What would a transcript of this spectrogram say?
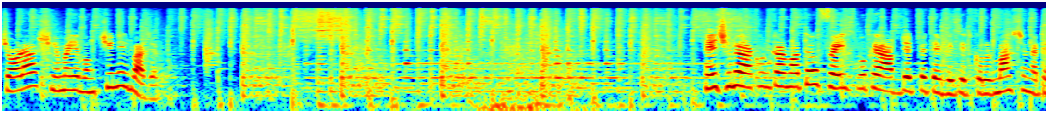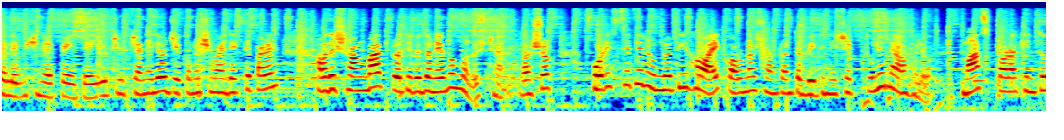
চড়া, সেমাই এবং চিনির বাজারে। এই ছিল এখনকার মতো। ফেসবুকে আপডেট পেতে ভিজিট করুন মাছরাঙ্গা টেলিভিশনের পেজে ইউটিউব চ্যানেলেও যে কোনো সময় দেখতে পারেন আমাদের সংবাদ, প্রতিবেদন এবং অনুষ্ঠান। দর্শক, পরিস্থিতির উন্নতি হওয়ায় করোনা সংক্রান্ত বিধিনিষেধ তুলে নেওয়া হলেও মাস্ক পরা কিন্তু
